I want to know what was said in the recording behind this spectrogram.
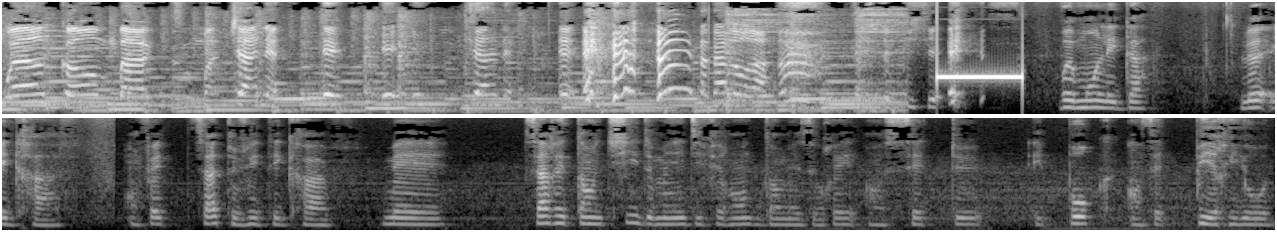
Welcome back to my channel. Eh, eh, eh, channel. Eh, eh. Tata Laura. Vraiment, les gars, l'heure est grave. En fait, ça a toujours été grave. Mais ça retentit de manière différente dans mes oreilles en cette époque, en cette période.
